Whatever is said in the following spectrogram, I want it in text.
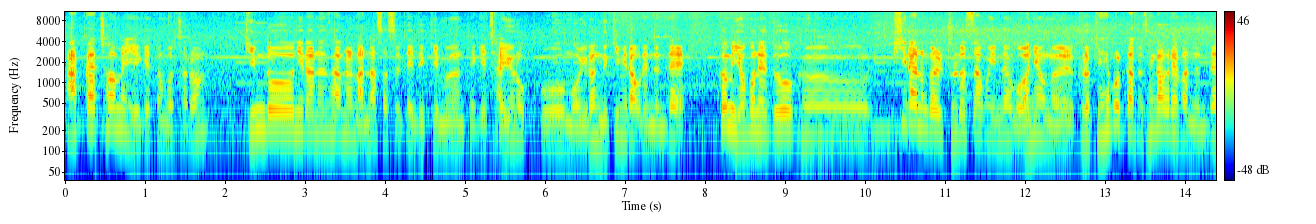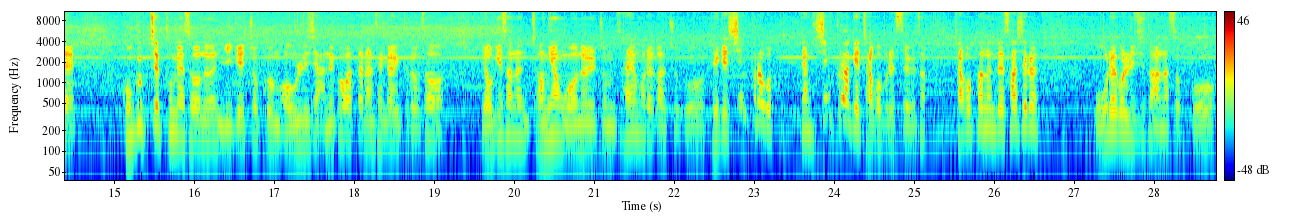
아까 처음에 얘기했던 것처럼 김돈이라는 사람을 만났었을 때 느낌은 되게 자유롭고 뭐 이런 느낌이라고 그랬는데 그러면 이번에도 그 피라는 걸 둘러싸고 있는 원형을 그렇게 해볼까도 생각을 해봤는데 고급 제품에서는 이게 조금 어울리지 않을 것 같다는 생각이 들어서 여기서는 정형 원을 좀 사용을 해가지고 되게 심플하고 그냥 심플하게 작업을 했어요. 그래서 작업하는데 사실은 오래 걸리지도 않았었고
